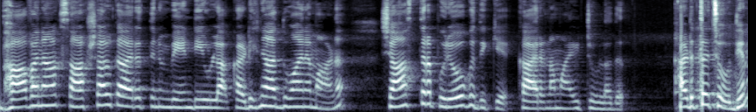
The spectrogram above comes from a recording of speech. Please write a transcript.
ഭാവനാ സാക്ഷാത്കാരത്തിനും വേണ്ടിയുള്ള കഠിനാധ്വാനമാണ് ശാസ്ത്ര പുരോഗതിക്ക് കാരണമായിട്ടുള്ളത്. അടുത്ത ചോദ്യം.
